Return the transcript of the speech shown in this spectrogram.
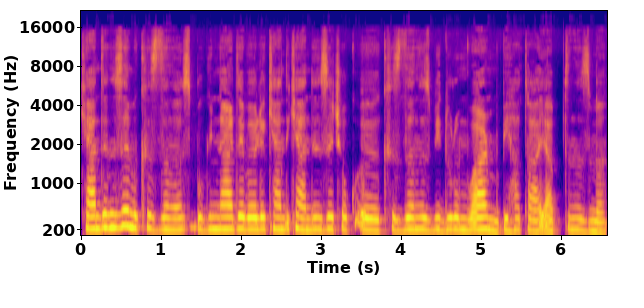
Kendinize mi kızdınız? Bugünlerde böyle kendi kendinize çok e, kızdığınız bir durum var mı? Bir hata yaptınız mı?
